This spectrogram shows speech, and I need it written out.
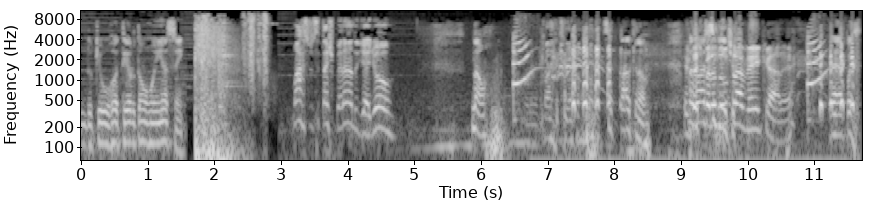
do que o roteiro tão ruim assim. Márcio, você tá esperando o G.I. Joe? Não, Claro que não. claro que não. Ele Mas tá eu acho o esperando seguinte, Ultraman, cara. É, pois...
